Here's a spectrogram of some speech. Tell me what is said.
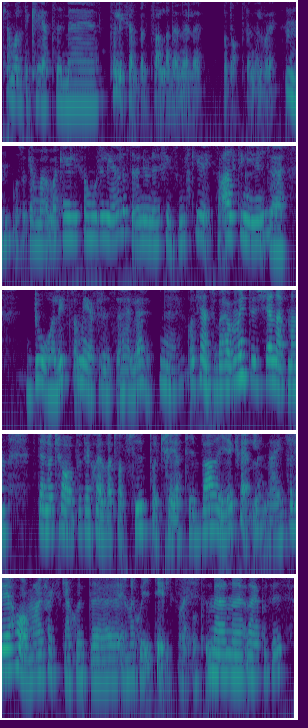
kan vara lite kreativ med till exempel salladen eller potatisen eller vad det är. Mm. Och så kan man, man kan ju liksom modellera lite nu när det finns så mycket grejer. Så allting är ju Precis. inte dåligt som är frysen heller. Nej. Och sen så behöver man inte känna att man ställer krav på sig själv att vara superkreativ varje kväll. Nej. För det har man ju faktiskt kanske inte energi till. Nej, och tid. Men, eh, nej precis.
